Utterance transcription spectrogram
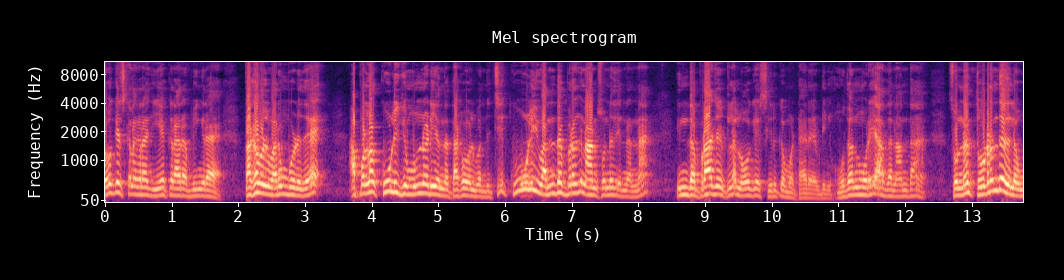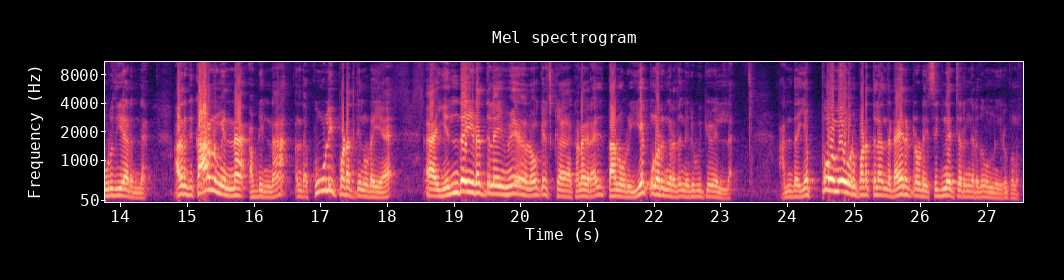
லோகேஷ் கனகராஜ் இயக்குறாரு அப்படிங்கிற தகவல் வரும்பொழுதே அப்போல்லாம் கூலிக்கு முன்னாடி அந்த தகவல் வந்துச்சு. கூலி வந்த பிறகு நான் சொன்னது என்னென்னா இந்த ப்ராஜெக்டில் லோகேஷ் இருக்க மாட்டார் அப்படின்னு. முதன்முறையாக அதை நான் தான் சொன்னேன். தொடர்ந்து அதில் உறுதியாக இருந்தேன். அதற்கு காரணம் என்ன அப்படின்னா அந்த கூலி படத்தினுடைய எந்த இடத்துலையுமே லோகேஷ் க கனகராஜ் தான் ஒரு இயக்குனருங்கிறத நிரூபிக்கவே இல்லை. அந்த எப்போவுமே ஒரு படத்தில் அந்த டைரக்டருடைய சிக்னேச்சருங்கிறது ஒன்று இருக்கணும்.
